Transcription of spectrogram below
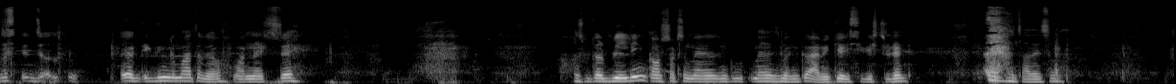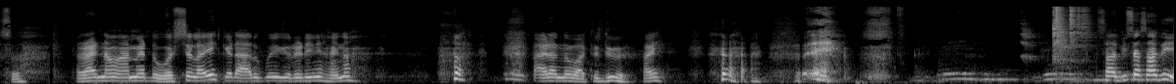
जस्ट एक दिन मात्रै हो one night stay hospital building construction management म्यानेजमेन्टको हामी केसिको स्टुडेन्ट जाँदैछौँ। So right now I'm at the hostel है केटाहरू कोही रेडी नै छैन। I don't know what to do, है सा विशा साथी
